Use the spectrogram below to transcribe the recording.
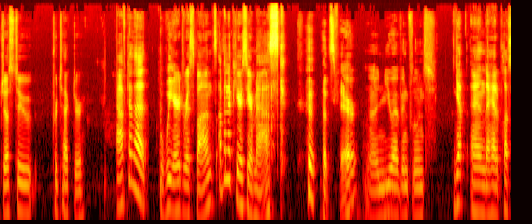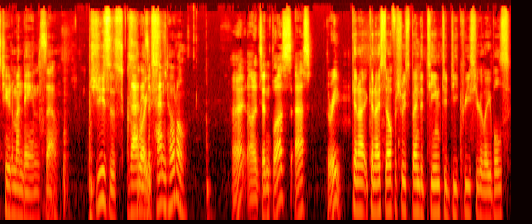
just to protect her. After that weird response, I'm gonna pierce your mask. That's fair. And you have influence. Yep, and I had a plus two to mundane, so Jesus Christ. that is a ten total. All right, on a 10 plus, ask three. Can I can I selfishly spend a team to decrease your labels?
